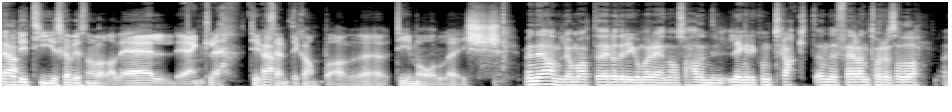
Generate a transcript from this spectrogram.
Ja. og de 10 skal visstnok være veldig enkle. Typ Ja. 50 kamper, eh, 10 mål ish. Men det handler om at eh, Rodrigo Moreno også hadde en lengre kontrakt enn det Ferran Torres hadde. da.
